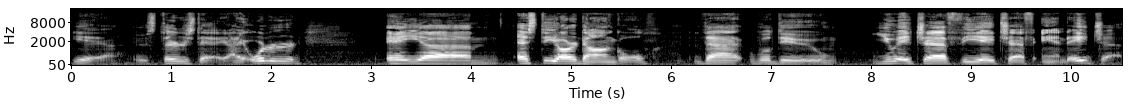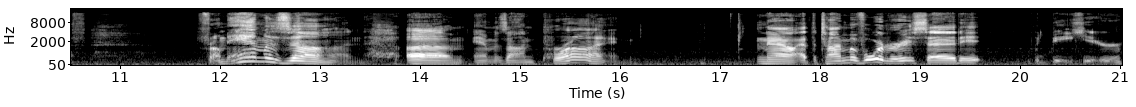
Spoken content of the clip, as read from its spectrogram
Yeah, it was Thursday. I ordered a um, SDR dongle that will do UHF, VHF, and HF from Amazon. Um, Amazon Prime. Now, at the time of order, it said it would be here.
